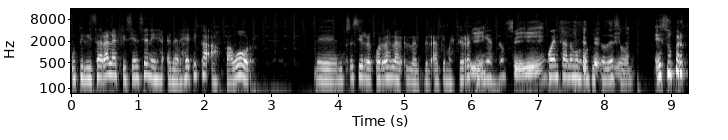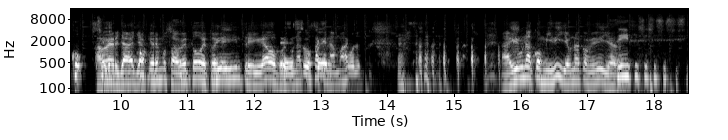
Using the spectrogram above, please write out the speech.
utilizara la eficiencia energética a favor. No sé si recuerdas al que me estoy refiriendo. Sí. Cuéntanos un poquito de eso. Es súper cool. A ver, ya, ya queremos saber todo. Estoy intrigado porque es una cosa que nada más. Hay una comidilla, una comidilla. Sí, sí, sí, sí, sí, sí. Sí,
